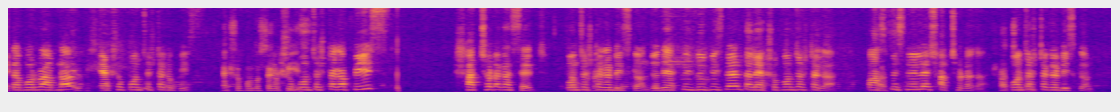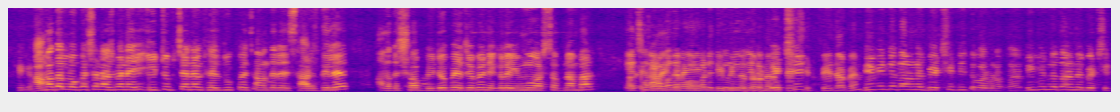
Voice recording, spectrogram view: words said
এটা পড়বে আপনার একশো পঞ্চাশ টাকা পিস 150 টাকা একশো পিস টাকা পিস সাতশো টাকা সেট পঞ্চাশ টাকা ডিসকাউন্ট যদি এক পিস দুই পিস নেন তাহলে একশো পঞ্চাশ টাকা। পাঁচ পিস নিলে সাতশো টাকা পঞ্চাশ টাকা। ডিসকাউন্ট আমাদের লোকেশন আসবেন এই ইউটিউব চ্যানেল ফেসবুক পেজ আমাদের সার্চ দিলে আমাদের সব ভিডিও পেয়ে যাবেন। এগুলো ইমো হোয়াটসঅ্যাপ নাম্বার এছাড়া আমাদের কোম্পানি বিভিন্ন ধরনের বেডশিট পেয়ে যাবেন। বিভিন্ন ধরনের বেডশিট নিতে পারবেন আপনারা বিভিন্ন ধরনের বেডশিট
